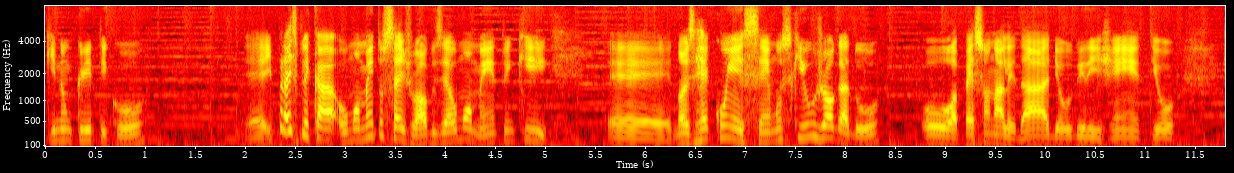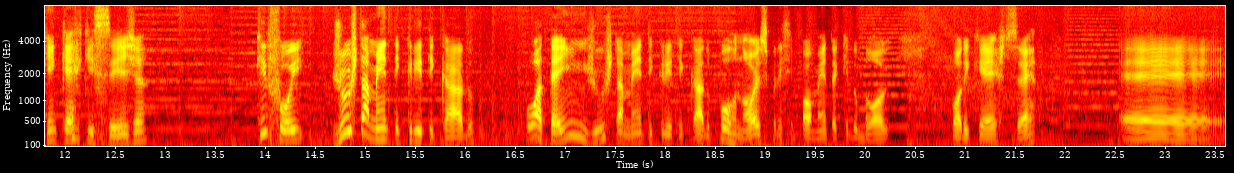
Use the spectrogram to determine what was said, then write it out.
que não criticou. É, e para explicar, o momento Sérgio Alves é o momento em que é, nós reconhecemos que o jogador, ou a personalidade, ou o dirigente, ou quem quer que seja, que foi justamente criticado, ou até injustamente criticado por nós, principalmente aqui do blog, podcast, certo? é,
